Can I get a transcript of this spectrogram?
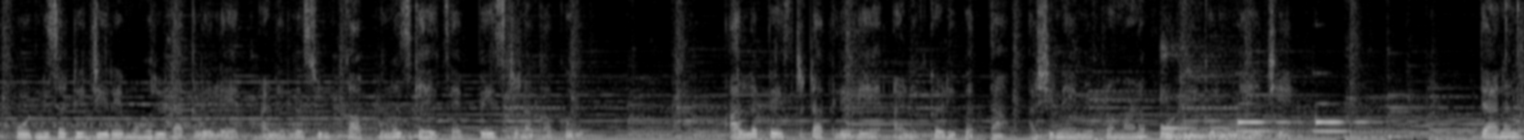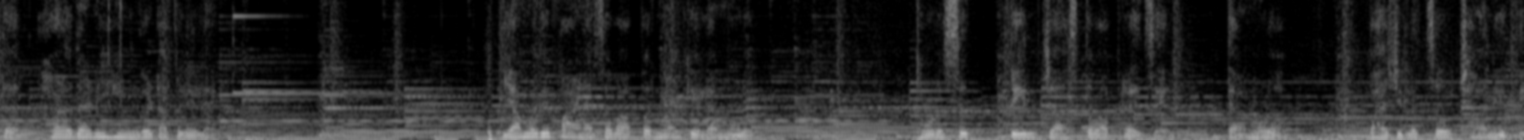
फोडणीसाठी जिरे मोहरी टाकलेले आहेत आणि लसूण कापूनच घ्यायचं आहे. पेस्ट नका करू. आलं पेस्ट टाकलेली आहे आणि कढीपत्ता अशी नेहमीप्रमाणे फोडणी करून घ्यायची आहे. त्यानंतर हळद आणि हिंग टाकलेलं आहे. यामध्ये पाण्याचा वापर न केल्यामुळं थोडंसं तेल जास्त वापरायचं आहे त्यामुळं भाजीला चव छान येते.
